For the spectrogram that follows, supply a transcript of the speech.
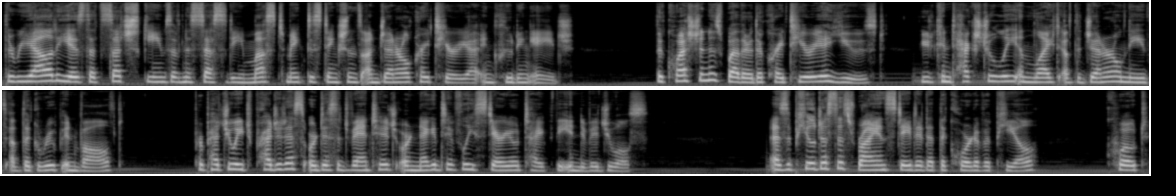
The reality is that such schemes of necessity must make distinctions on general criteria, including age. The question is whether the criteria used, viewed contextually in light of the general needs of the group involved, perpetuate prejudice or disadvantage or negatively stereotype the individuals. As Appeal Justice Ryan stated at the Court of Appeal, Quote,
